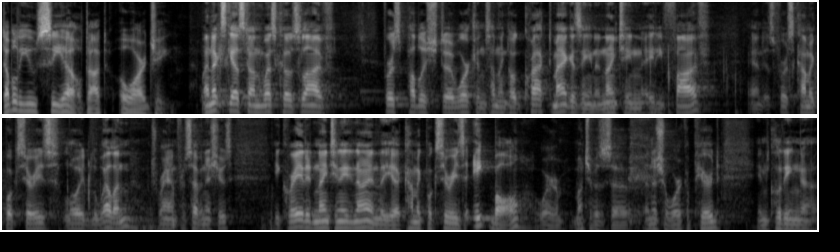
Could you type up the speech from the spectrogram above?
wcl.org. My next guest on West Coast Live first published uh, work in something called Cracked Magazine in 1985, and his first comic book series, Lloyd Llewellyn, which ran for seven issues. He created in 1989 the uh, comic book series Eightball, where much of his uh, initial work appeared, including uh,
